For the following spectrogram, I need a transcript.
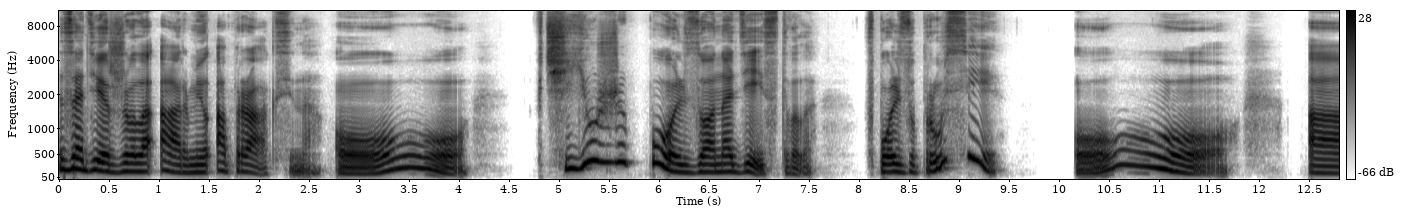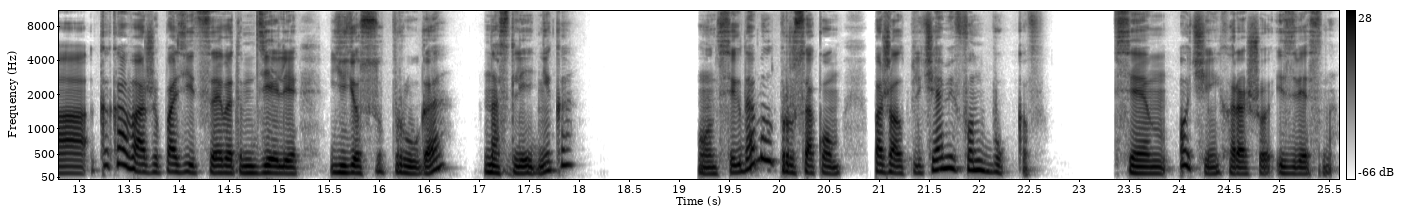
задерживала армию Апраксина. О, в чью же пользу она действовала? В пользу Пруссии? О, а какова же позиция в этом деле ее супруга, наследника? Он всегда был прусаком, пожал плечами фон Букков. Всем очень хорошо известно.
